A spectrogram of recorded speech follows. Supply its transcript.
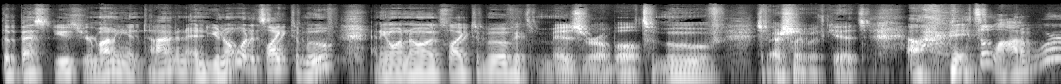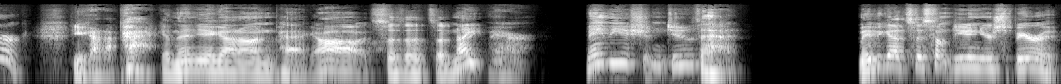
the best use of your money and time? And, and you know what it's like to move? Anyone know what it's like to move? It's miserable to move, especially with kids. Uh, it's a lot of work. You got to pack and then you got to unpack. Oh, it's a, it's a nightmare. Maybe you shouldn't do that. Maybe God says something to you in your spirit.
